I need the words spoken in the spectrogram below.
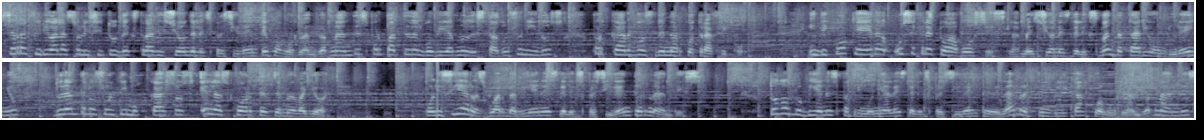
se refirió a la solicitud de extradición del expresidente Juan Orlando Hernández por parte del gobierno de Estados Unidos por cargos de narcotráfico. Indicó que era un secreto a voces las menciones del exmandatario hondureño durante los últimos casos en las Cortes de Nueva York. Policía resguarda bienes del expresidente Hernández. Todos los bienes patrimoniales del expresidente de la República, Juan Orlando Hernández,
